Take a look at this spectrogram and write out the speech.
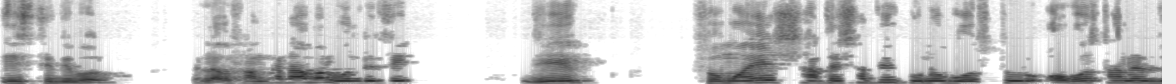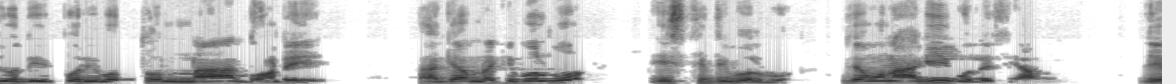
স্থিতি বলব। তাহলে সংখ্যাটা আবার বলতেছি যে সময়ের সাথে সাথে কোনো বস্তুর অবস্থানের যদি পরিবর্তন না ঘটে, তাকে আমরা কি বলব? স্থিতি বলব। যেমন আগেই বলেছি আমি, যে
